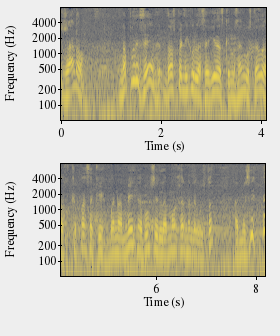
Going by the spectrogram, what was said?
Es raro. No puede ser. Dos películas seguidas que nos han gustado. ¿Qué pasa aquí? Bueno, a mí, a Bumsy la monja no le gustó. A mí sí.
